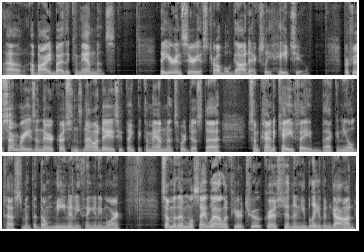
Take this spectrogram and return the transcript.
uh, abide by the commandments, that you're in serious trouble. God actually hates you. But for some reason, there are Christians nowadays who think the commandments were just uh, some kind of kayfabe back in the Old Testament that don't mean anything anymore. Some of them will say, well, if you're a true Christian and you believe in God,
